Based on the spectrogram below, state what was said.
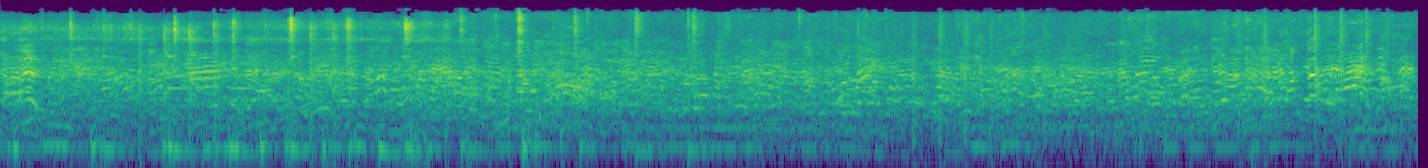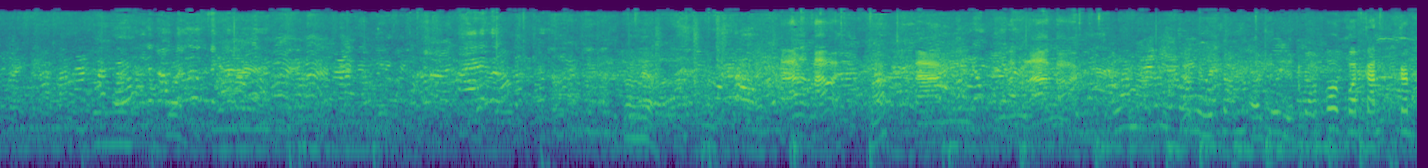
mình nhập tâm ở chui nhập tâm ô con cắn cắn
